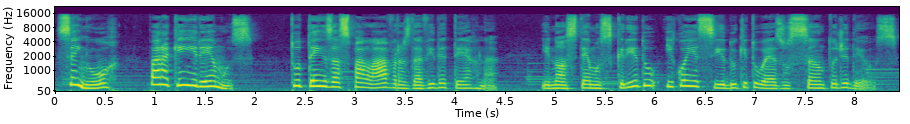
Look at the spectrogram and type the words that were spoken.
Senhor, para quem iremos? Tu tens as palavras da vida eterna, e nós temos crido e conhecido que tu és o Santo de Deus.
